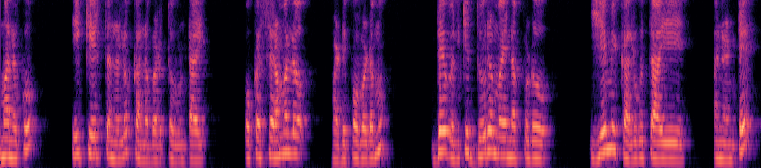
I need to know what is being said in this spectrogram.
మనకు ఈ కీర్తనలో కనబడుతూ ఉంటాయి. ఒక శ్రమలో పడిపోవడము దేవునికి దూరమైనప్పుడు ఏమి కలుగుతాయి అనంటే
